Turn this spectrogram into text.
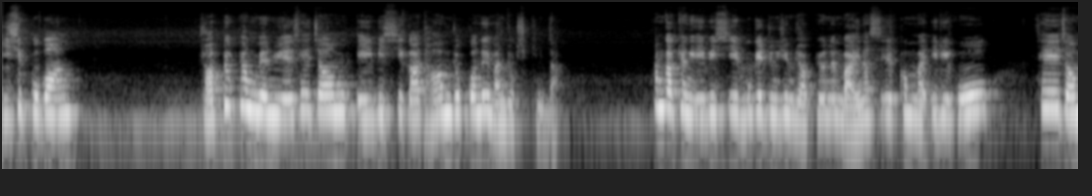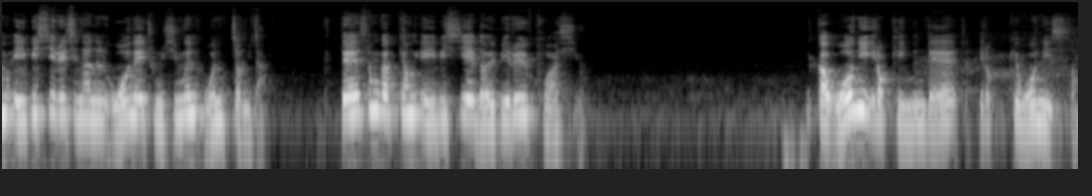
29번 좌표 평면 위의 세 점 ABC가 다음 조건을 만족시킨다. 삼각형 ABC 무게중심 좌표는 마이너스 1,1이고 세 점 ABC를 지나는 원의 중심은 원점이다. 그때 삼각형 ABC의 넓이를 구하시오. 그러니까 원이 이렇게 있는데 이렇게 원이 있어.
